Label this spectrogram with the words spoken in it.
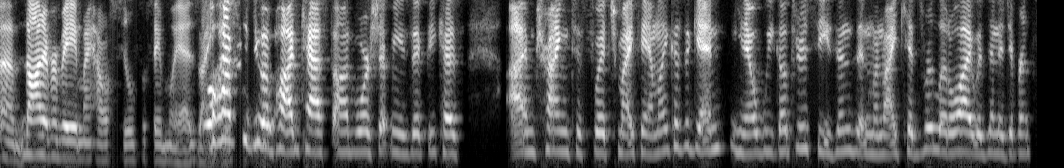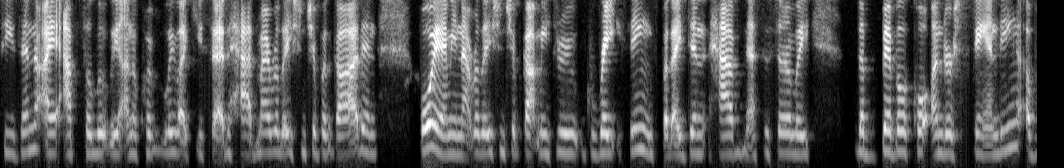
Um, not everybody in my house feels the same way as we'll I. We'll have to do a podcast on worship music because I'm trying to switch my family because again, you know, we go through seasons and when my kids were little, I was in a different season. I absolutely unequivocally like you said had my relationship with God and boy, I mean that relationship got me through great things, but I didn't have necessarily the biblical understanding of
